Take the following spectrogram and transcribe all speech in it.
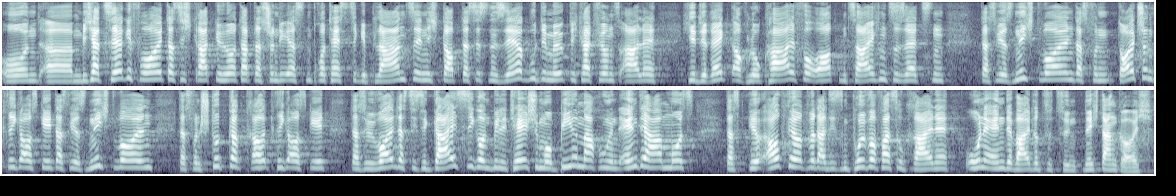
Und äh, mich hat sehr gefreut, dass ich gerade gehört habe, dass schon die ersten Proteste geplant sind. Ich glaube, das ist eine sehr gute Möglichkeit für uns alle, hier direkt auch lokal vor Ort ein Zeichen zu setzen, dass wir es nicht wollen, dass von Deutschland Krieg ausgeht, dass wir es nicht wollen, dass von Stuttgart Krieg ausgeht, dass wir wollen, dass diese geistige und militärische Mobilmachung ein Ende haben muss, dass aufgehört wird, an diesem Pulverfass Ukraine ohne Ende weiterzuzünden. Ich danke euch.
